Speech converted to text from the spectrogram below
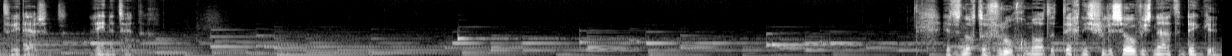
2021. Het is nog te vroeg om al te technisch-filosofisch na te denken,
